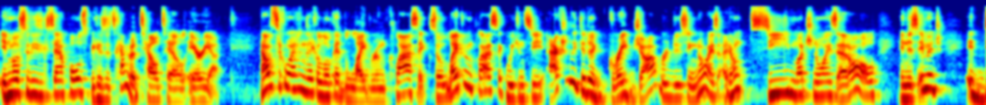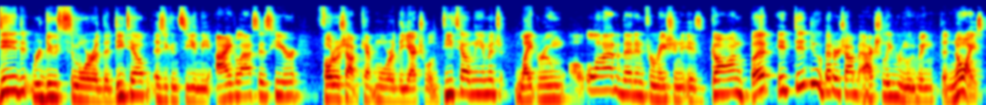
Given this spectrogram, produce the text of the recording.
in most of these examples because it's kind of a telltale area. Now let's go ahead and take a look at Lightroom Classic. So Lightroom Classic, we can see actually did a great job reducing noise. I don't see much noise at all in this image. It did reduce some more of the detail, as you can see in the eyeglasses here. Photoshop kept more of the actual detail in the image. Lightroom, a lot of that information is gone, but it did do a better job actually removing the noise.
